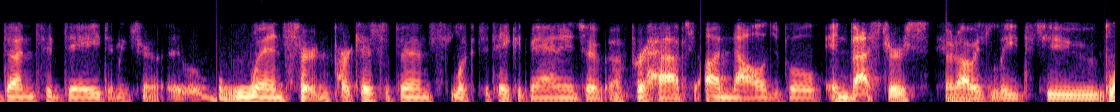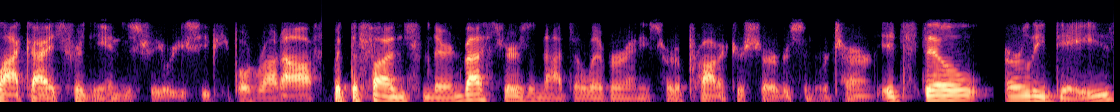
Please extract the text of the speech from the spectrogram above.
done to date. I mean, sure, when certain participants look to take advantage of, of perhaps unknowledgeable investors, it always leads to black eyes for the industry, where you see people run off with the funds from their investors and not deliver any sort of product or service service in return. It's still early days,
